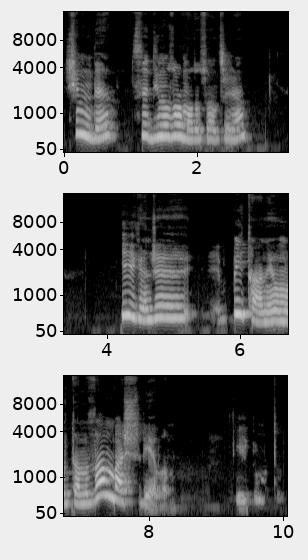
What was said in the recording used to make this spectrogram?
Şimdi size dinozor modu tanıtacağım. İlk önce bir tane yumurtamızdan başlayalım. İlk yumurtamızdan.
